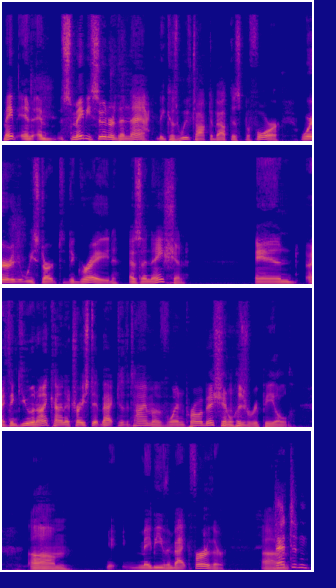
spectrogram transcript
maybe and, and maybe sooner than that, because we've talked about this before. Where did we start to degrade as a nation? And I think you and I kind of traced it back to the time of when prohibition was repealed. Um, maybe even back further. Um, that didn't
